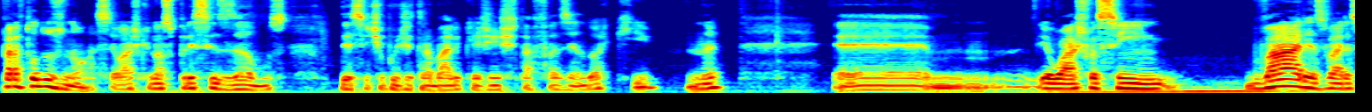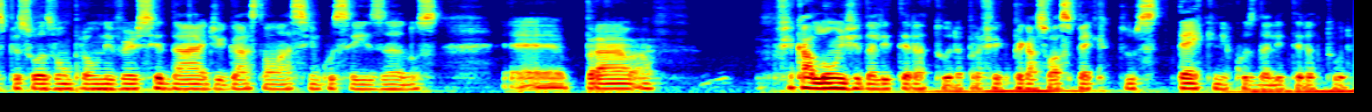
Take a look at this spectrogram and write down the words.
para todos nós. Eu acho que nós precisamos desse tipo de trabalho que a gente está fazendo aqui, né? É, eu acho assim, várias, várias pessoas vão para a universidade, gastam lá 5, 6 anos é, para ficar longe da literatura, para pegar só aspectos técnicos da literatura.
